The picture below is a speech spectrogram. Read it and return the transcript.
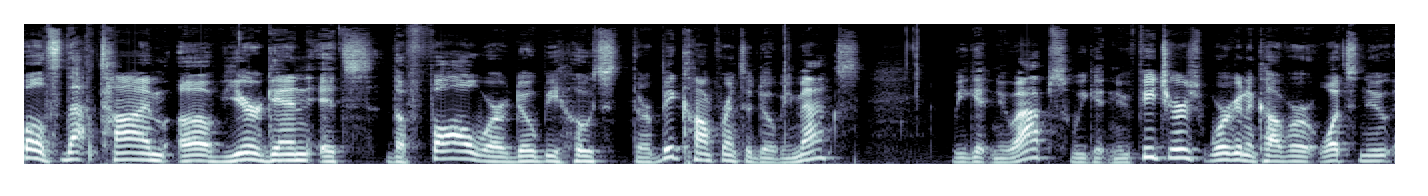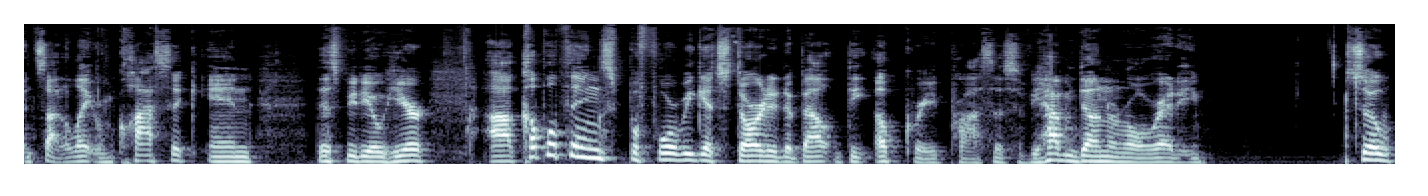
Well, it's that time of year again. It's the fall where Adobe hosts their big conference, Adobe Max. We get new apps, we get new features. We're going to cover what's new inside of Lightroom Classic in this video here. A couple things before we get started about the upgrade process, if you haven't done it already. So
